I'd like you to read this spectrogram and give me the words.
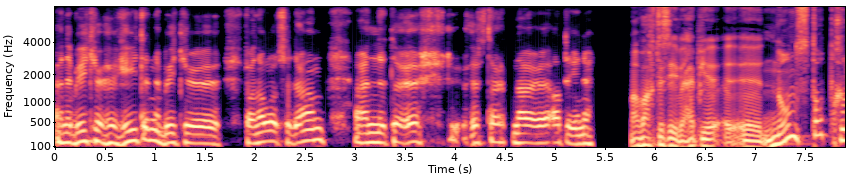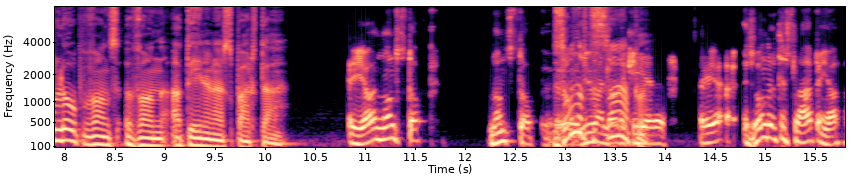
en een beetje gegeten, een beetje van alles gedaan en terug gestart naar Athene. Maar wacht eens even, heb je uh, non-stop gelopen van, van Athene naar Sparta? Ja, non-stop. Non-stop. Zonder te slapen? ja, zonder te slapen, ja.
